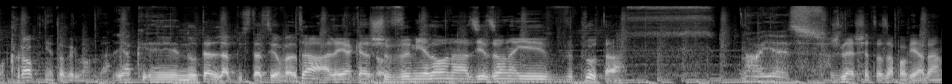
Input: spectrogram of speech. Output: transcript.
Okropnie to wygląda. Jak y, Nutella pistacjowa. Tak, ale jakaś wymielona, zjedzona i wypluta. No jest. Źle się to zapowiada.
